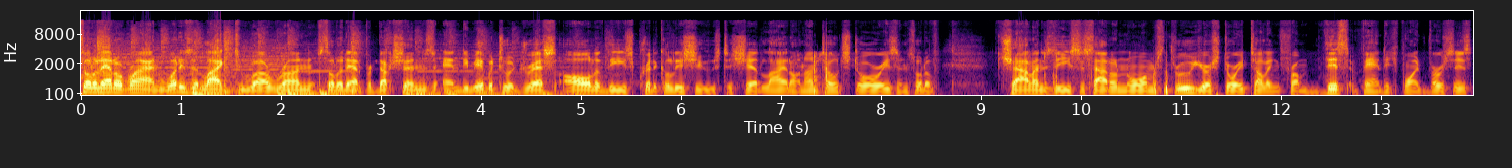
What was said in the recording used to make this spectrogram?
Soledad O'Brien, what is it like to uh, run Soledad Productions and to be able to address all of these critical issues, to shed light on untold stories and sort of challenge these societal norms through your storytelling from this vantage point versus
